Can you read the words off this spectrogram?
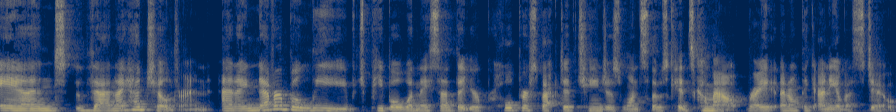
And then I had children. And I never believed people when they said that your whole perspective changes once those kids come out, right? I don't think any of us do.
